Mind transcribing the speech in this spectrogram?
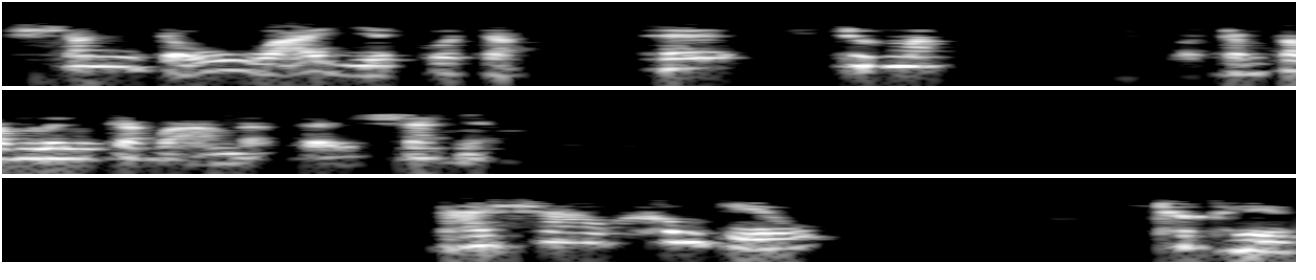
Sanh trụ hoại diệt của trần thế trước mắt trong tâm linh các bạn đã tự xác nhận. Tại sao không chịu thực hiện?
